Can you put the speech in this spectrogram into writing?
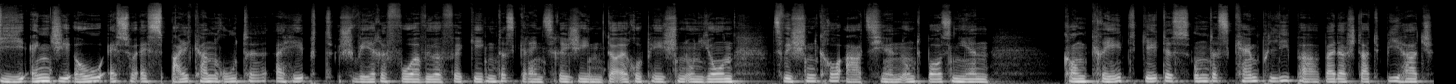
Die NGO SOS Balkanroute erhebt schwere Vorwürfe gegen das Grenzregime der Europäischen Union zwischen Kroatien und Bosnien, Konkret geht es um das Camp Lipa bei der Stadt Bihać.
